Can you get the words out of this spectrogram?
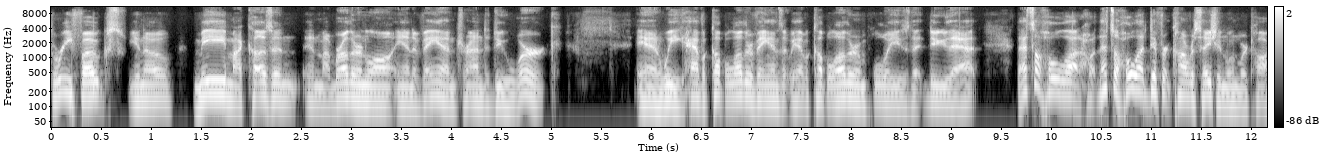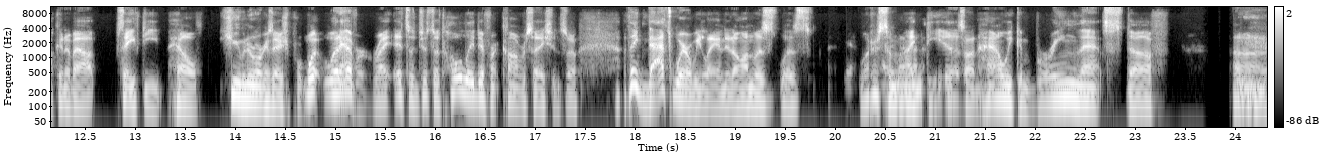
three folks, you know, me, my cousin, and my brother-in-law in a van trying to do work and we have a couple other vans that we have a couple other employees that do that that's a whole lot that's a whole lot different conversation when we're talking about safety health human organization whatever right it's a, just a totally different conversation so i think that's where we landed on was was what are some ideas on how we can bring that stuff uh, mm-hmm.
